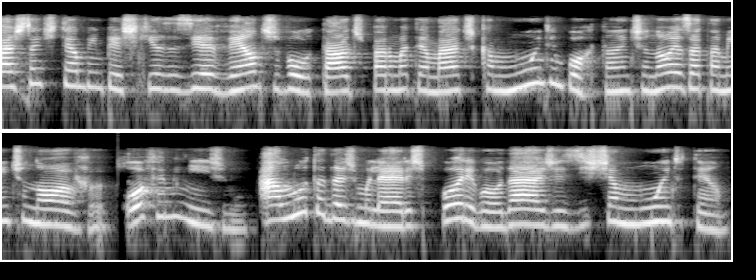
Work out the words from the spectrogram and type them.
bastante tempo em pesquisas e eventos voltados para uma temática muito importante, não exatamente nova: o feminismo. A luta das mulheres por igualdade existe há muito tempo.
